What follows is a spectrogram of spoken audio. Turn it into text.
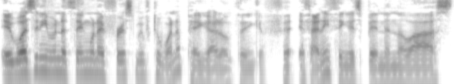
it wasn't even a thing when I first moved to Winnipeg. I don't think. If if anything, it's been in the last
